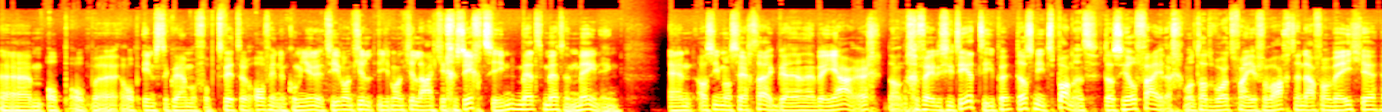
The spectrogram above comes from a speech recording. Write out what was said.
Ehm, op, op, eh, op Instagram of op Twitter of in een community. Want je, want je laat je gezicht zien met, met een mening. En als iemand zegt, "Ah, ik ben, eh, ben jarig, dan gefeliciteerd typen. Dat is niet spannend. Dat is heel veilig. Want dat wordt van je verwacht. En daarvan weet je,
